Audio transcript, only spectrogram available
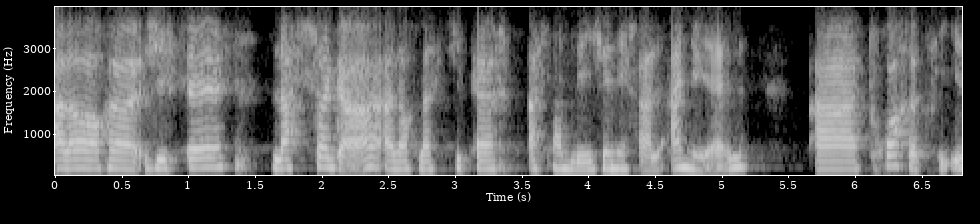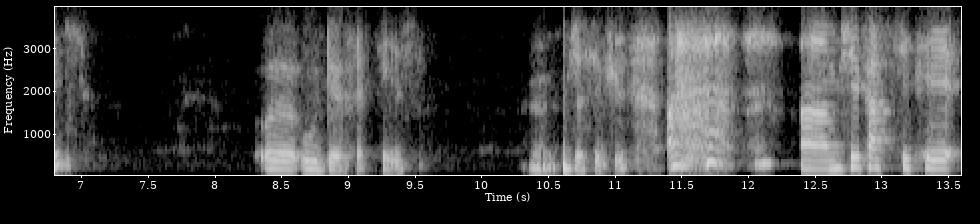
Alors, euh, j'ai fait la saga, alors la super assemblée générale annuelle, à trois reprises, euh, ou deux reprises. Hmm, je sais plus. um, j'ai participé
